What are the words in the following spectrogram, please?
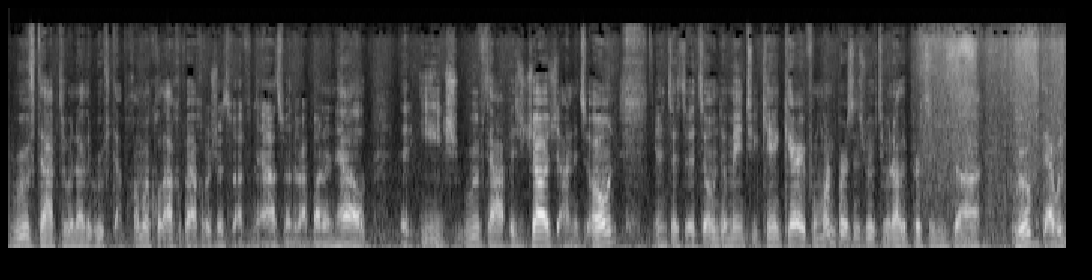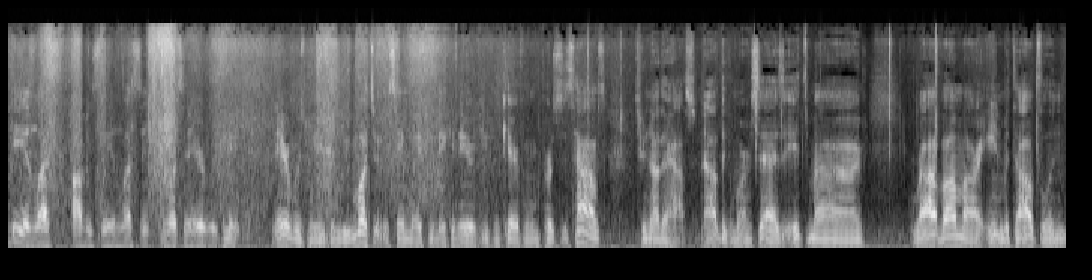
rooftop to another rooftop. The Rabbanon held that each rooftop is judged on its own, and it's its own domain, so you can't carry from one person's roof to another person's uh, roof. That would be unless, obviously, unless it, unless an Erev was made. An Erev was made, then we mutter. The same way if you make an Erev, you can carry from one person's house to another house. Now the Gemara says, it's my Rav Amar in Metaltalin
